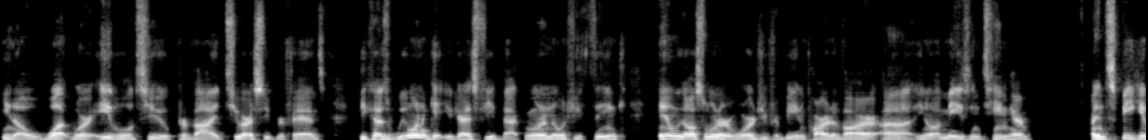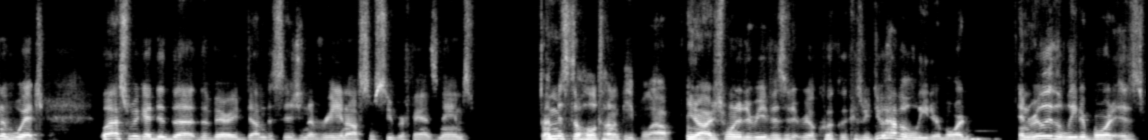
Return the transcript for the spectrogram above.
you know, what we're able to provide to our super fans because we want to get you guys feedback. We want to know what you think, and we also want to reward you for being part of our, uh, you know, amazing team here. And speaking of which, last week I did the the very dumb decision of reading off some super fans' names I missed a whole ton of people out. You know, I just wanted to revisit it real quickly because we do have a leaderboard. And really, the leaderboard is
